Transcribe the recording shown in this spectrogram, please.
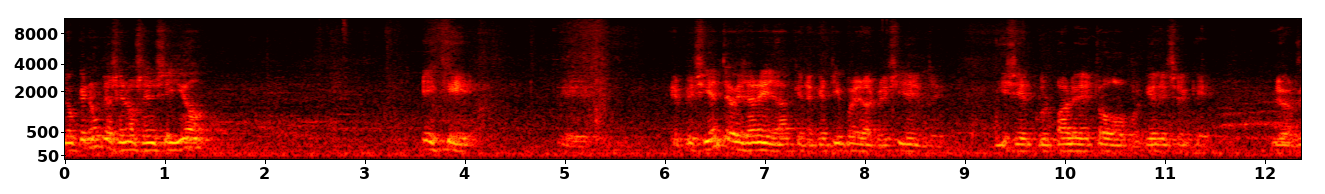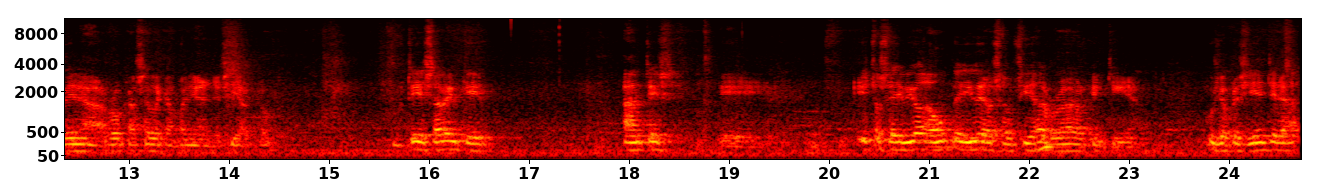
Lo que nunca se nos enseñó es que eh, el presidente Avellaneda, que en aquel tiempo era el presidente, es el culpable de todo porque él es el que le ordena a Roca hacer la campaña en el desierto, ustedes saben que antes eh, esto se debió a un pedido de la Sociedad Rural Argentina, cuyo presidente era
